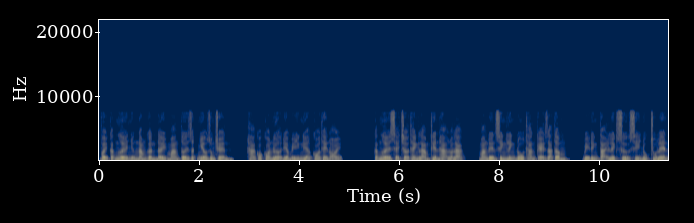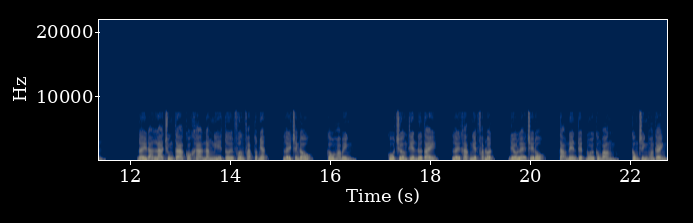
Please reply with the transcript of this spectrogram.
vậy các ngươi những năm gần đây mang tới rất nhiều dung chuyển, há có có nửa điểm ý nghĩa có thể nói. Các ngươi sẽ trở thành làm thiên hạ loạn lạc, mang đến sinh linh đổ thán kẻ dã tâm, bị đính tại lịch sử sỉ nhục trụ lên. Đây đã là chúng ta có khả năng nghĩ tới phương pháp tốt nhất, lấy tranh đấu, cầu hòa bình. Cố Trường Thiên đưa tay, lấy khắc nghiệt pháp luật, điều lệ chế độ, tạo nên tuyệt đối công bằng, công chính hoàn cảnh,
